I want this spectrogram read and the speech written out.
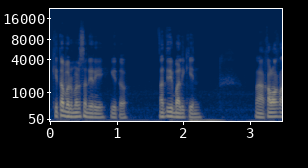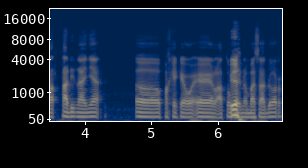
Kita benar-benar sendiri gitu. Nanti dibalikin. Nah, kalau ta- tadi nanya eh pakai KOL atau Iya. brand ambassador,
